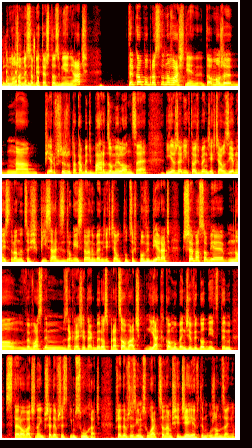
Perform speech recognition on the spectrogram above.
I tu możemy sobie też to zmieniać. Tylko po prostu, no właśnie, to może na pierwszy rzut oka być bardzo mylące. Jeżeli ktoś będzie chciał z jednej strony coś wpisać, z drugiej strony będzie chciał tu coś powybierać, trzeba sobie no, we własnym zakresie to jakby rozpracować, jak komu będzie wygodniej z tym sterować, no i przede wszystkim słuchać. Przede wszystkim słuchać, co nam się dzieje w tym urządzeniu.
